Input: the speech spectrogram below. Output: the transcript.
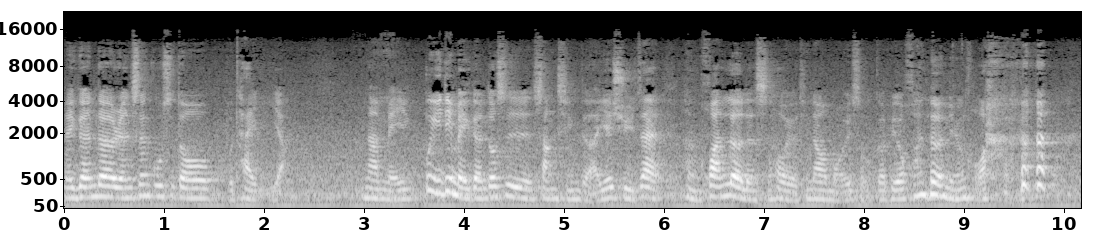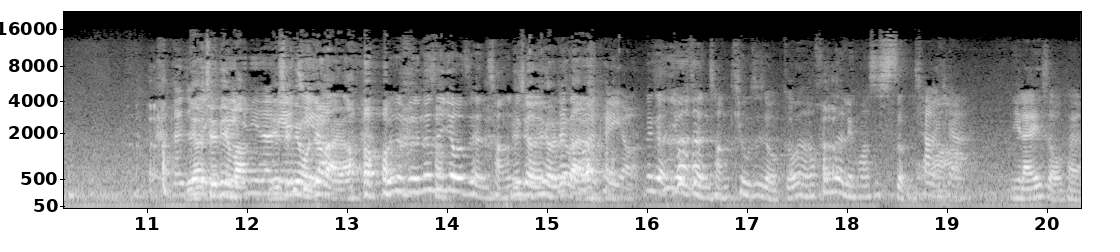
每个人的人生故事都不太一样，那每不一定每个人都是伤心的啊，也许在很欢乐的时候有听到某一首歌，比如《欢乐年华》。你要确定吗？你确定我就来了。不是不是，那是柚子很长 那个，那个可以哦。那个柚子很长 Q 这首歌，我想说《欢乐年华》是什么？唱一下，你来一首我看。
